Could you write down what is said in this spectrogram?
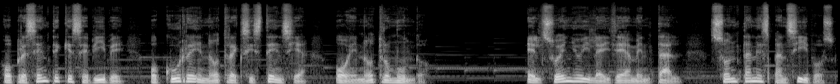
o presente que se vive, ocurre en otra existencia o en otro mundo. El sueño y la idea mental son tan expansivos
